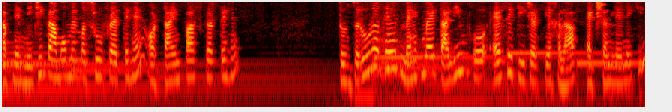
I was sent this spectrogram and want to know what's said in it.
اپنے نجی کاموں میں مصروف رہتے ہیں اور ٹائم پاس کرتے ہیں۔ تو ضرورت ہے محکمہ تعلیم کو ایسے ٹیچرز کے خلاف ایکشن لینے کی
